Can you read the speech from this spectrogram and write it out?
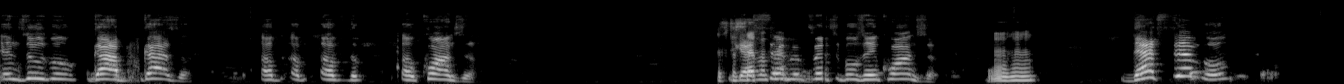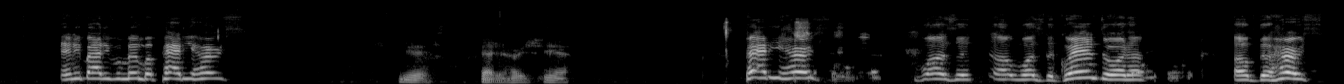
in Nguzo Saba of, of, of the of Kwanzaa? It's You the got seven. seven principles in Kwanzaa. Mm-hmm. That symbol. Anybody remember Patty Hearst? Yes. Patty hurts. Yeah. Patty Hearst was a uh, was the granddaughter of the Hearst.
